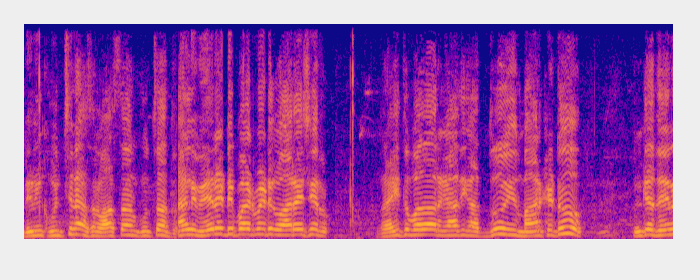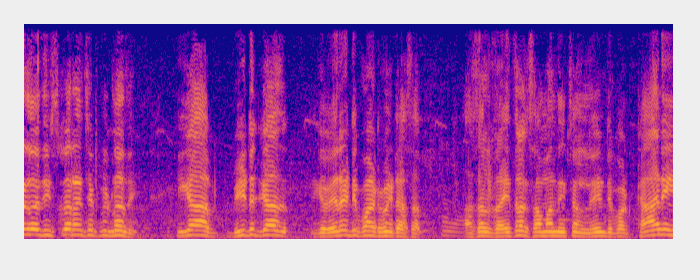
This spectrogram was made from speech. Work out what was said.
నేను ఇంక ఉంచిన అసలు వాస్తవానికి ఉంచద్దు. దాన్ని వేరే డిపార్ట్మెంట్కి వారేసారు రైతు బజార్ కాదు ఇక అద్దు ఇది మార్కెట్ ఇంకా దేనికో తీసుకోరని చెప్పి ఉన్నది. ఇక బీటుకు కాదు ఇక వేరే డిపార్ట్మెంట్ అసలు. అసలు రైతులకు సంబంధించిన లేని డిపార్ట్మెంట్ కానీ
